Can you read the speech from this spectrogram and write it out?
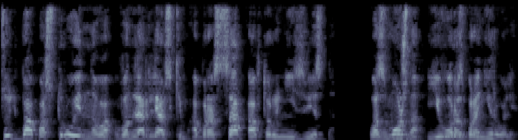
Судьба построенного ванлярлярским образца автору неизвестна. Возможно, его разбронировали.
